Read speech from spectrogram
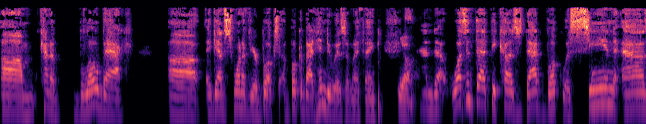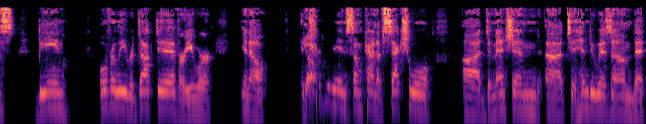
um, kind of blowback uh, against one of your books, a book about Hinduism, I think. Yeah. And uh, wasn't that because that book was seen as being overly reductive, or you were, you know, attributing yeah. some kind of sexual uh, dimension uh, to Hinduism that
